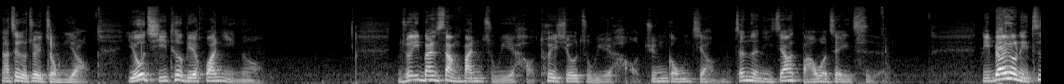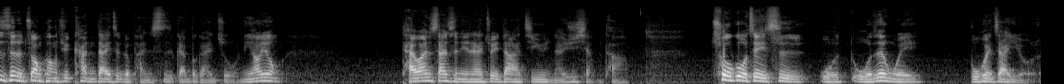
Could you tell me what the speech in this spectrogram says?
那这个最重要。尤其特别欢迎哦！你说一般上班族也好，退休族也好，军工教，真的，你只要把握这一次，你不要用你自身的状况去看待这个盘势该不该做，你要用台湾三十年来最大的机遇你来去想它。错过这一次，我我认为不会再有了，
